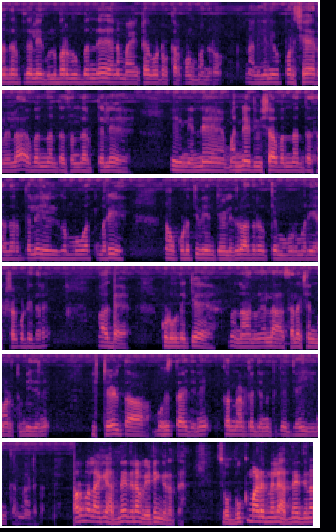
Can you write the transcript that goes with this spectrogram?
ಸಂದರ್ಭದಲ್ಲಿ ಗುಲ್ಬರ್ಗಕ್ಕೆ ಬಂದೆ ನಮ್ಮ ವೆಂಕಟೇಗೌಡರು ಕರ್ಕೊಂಡು ಬಂದರು. ನನಗೆ ಪರಿಚಯ ಇರಲಿಲ್ಲ. ಬಂದಂಥ ಸಂದರ್ಭದಲ್ಲಿ ಈಗ ನಿನ್ನೆ, ಮೊನ್ನೆ ದಿವಸ ಬಂದಂಥ ಸಂದರ್ಭದಲ್ಲಿ ಈಗ ಮೂವತ್ತು ಮರಿ ನಾವು ಕೊಡ್ತೀವಿ ಅಂತ ಹೇಳಿದರು. ಅದಕ್ಕೆ ಮೂರು ಮರಿ ಎಕ್ಸ್ಟ್ರಾ ಕೊಟ್ಟಿದ್ದಾರೆ. ಆದರೆ ಕೊಡುವುದಕ್ಕೆ ನಾನು ಎಲ್ಲ ಸೆಲೆಕ್ಷನ್ ಮಾಡಿ ತುಂಬಿದ್ದೀನಿ. ಇಷ್ಟು ಹೇಳ್ತಾ ಮುಗಿಸ್ತಾ ಇದ್ದೀನಿ. ಕರ್ನಾಟಕ ಜನತೆಗೆ ಜೈ ಇನ್ ಕರ್ನಾಟಕ. ನಾರ್ಮಲ್ ಆಗಿ ಹದಿನೈದು ದಿನ ವೇಟಿಂಗ್ ಇರುತ್ತೆ. ಸೊ ಬುಕ್ ಮಾಡಿದ ಮೇಲೆ ಹದಿನೈದು ದಿನ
